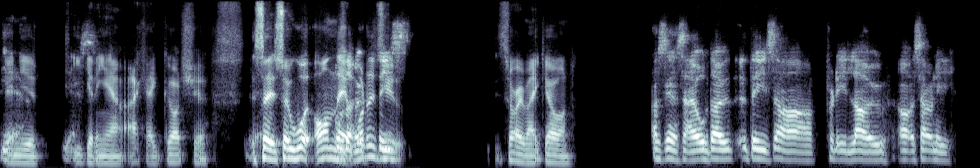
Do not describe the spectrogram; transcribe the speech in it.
yeah. and you're yes. you're getting out. Okay, gotcha. Yeah. So, so what on that? Although what is these, you? Sorry, mate. Go on. I was going to say, although these are pretty low, I was only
